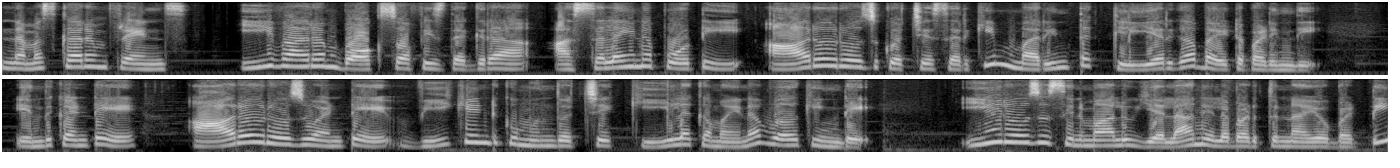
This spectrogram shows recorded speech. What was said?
నమస్కారం ఫ్రెండ్స్. ఈ వారం బాక్సాఫీస్ దగ్గర అసలైన పోటీ ఆరో రోజుకొచ్చేసరికి మరింత క్లియర్గా బయటపడింది. ఎందుకంటే ఆరో రోజు అంటే వీకెండ్కు ముందొచ్చే కీలకమైన వర్కింగ్ డే. ఈ రోజు సినిమాలు ఎలా నిలబడుతున్నాయో బట్టి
